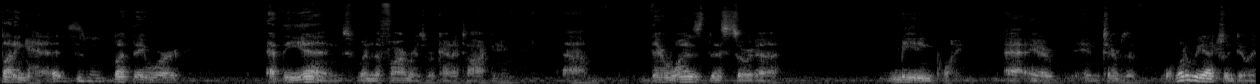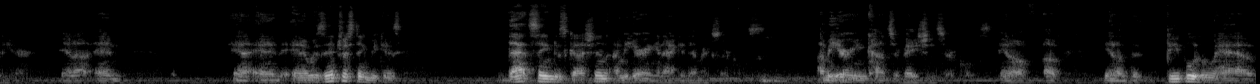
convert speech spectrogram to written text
butting heads, Mhm. but they were at the end when the farmers were kind of talking. Um, there was this sort of meeting point, uh, you know, in terms of well, what are we actually doing here, you know, and and and, it was interesting because that same discussion I'm hearing in academic circles, Mhm. I'm hearing in conservation circles, you know, of, of you know the people who have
